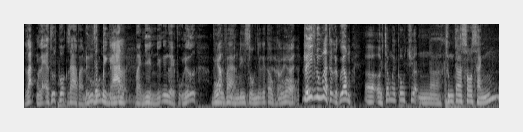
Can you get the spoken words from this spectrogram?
lặng lẽ rút thuốc ra và đứng Hút rất bình an và nhìn những người phụ nữ vội vàng đi xuống những cái tàu cứu hộ. Đấy đúng là thực là quý ông. Ờ, ở trong cái câu chuyện à, chúng ta so sánh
